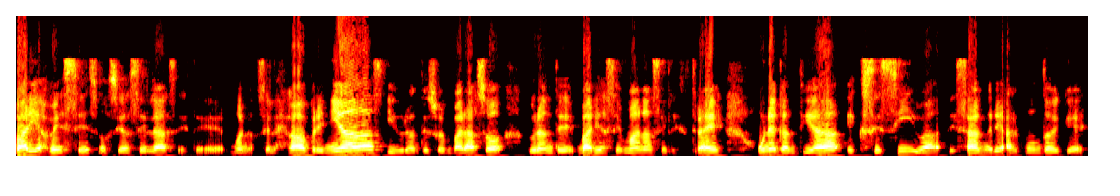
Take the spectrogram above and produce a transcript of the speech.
varias veces, o sea, se las, este, bueno, se las dejaba preñadas y durante su embarazo, durante varias semanas, se les trae una cantidad excesiva de sangre al punto de que,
